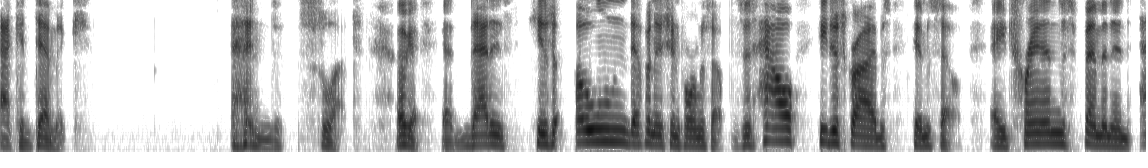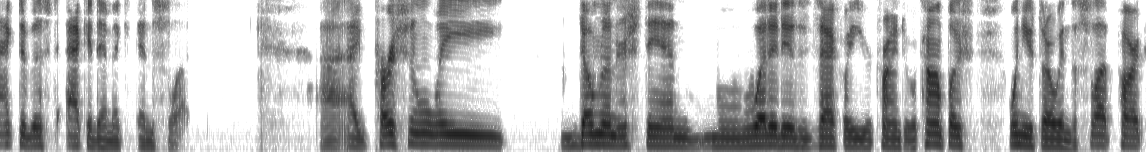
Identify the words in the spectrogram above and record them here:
academic, and slut. Okay, yeah, that is his own definition for himself. This is how he describes himself a trans feminine activist, academic, and slut. I, I personally don't understand what it is exactly you're trying to accomplish when you throw in the slut part,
